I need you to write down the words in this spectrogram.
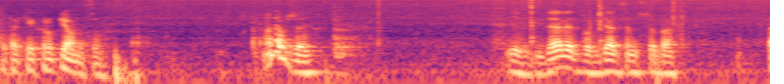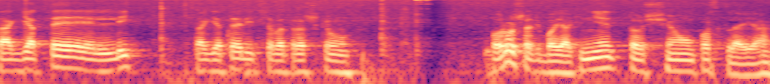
to takie chrupiące. No dobrze. Jest widelec, bo widelcem trzeba tagliateli. Tagliateli trzeba troszkę poruszać, bo jak nie, to się poskleja.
